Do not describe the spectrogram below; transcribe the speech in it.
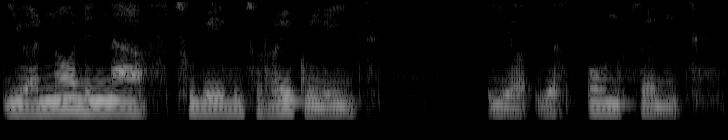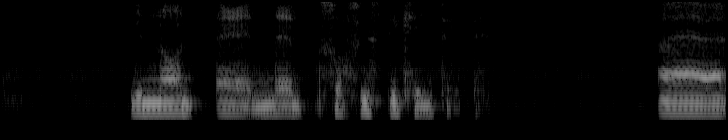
you are not enough to be able to regulate your your own sanity. You're not uh, that sophisticated uh,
